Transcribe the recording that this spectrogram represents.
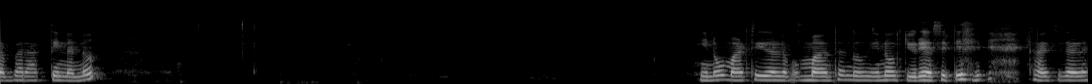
ರಬ್ಬರ್ ಹಾಕ್ತೀನಿ ನಾನು. ಏನೋ ಮಾಡ್ತಿದ್ದಾಳೆ ಅಮ್ಮ ಅಂತಂದು ಏನೋ ಕ್ಯೂರಿಯಾಸಿಟಿ ಕಾಯ್ತಿದ್ದಾಳೆ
